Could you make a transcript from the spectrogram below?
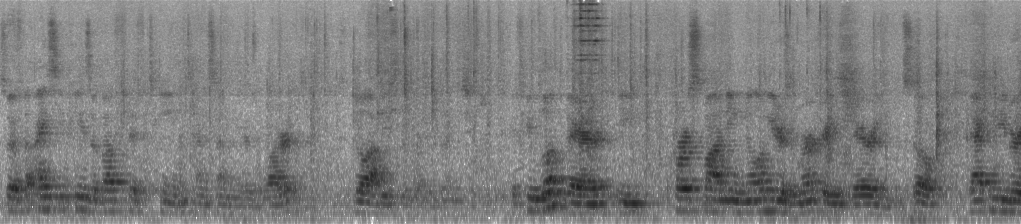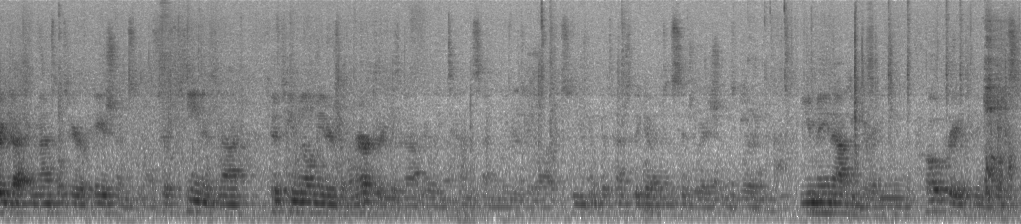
So if the ICP is above 15, 10 centimeters of water, you'll obviously get a drainage. If you look there, the corresponding millimeters of mercury is varying. So that can be very detrimental to your patients. You know, 15 is not 15 millimeters of mercury is not really 10 centimeters of water. So you can potentially get into situations where you may not be draining appropriately based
